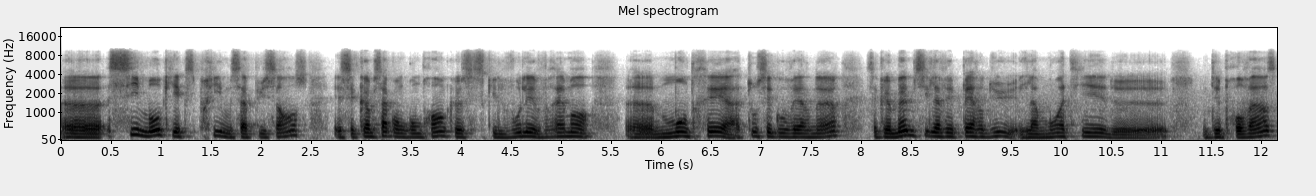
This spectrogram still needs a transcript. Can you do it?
euh, six mots qui expriment sa puissance, et c'est comme ça qu'on comprend que ce qu'il voulait vraiment euh, montrer à tous ses gouverneurs, c'est que même s'il avait perdu la moitié de, des provinces,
